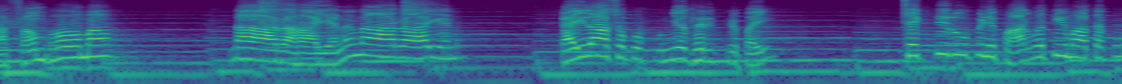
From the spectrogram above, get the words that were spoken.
అసంభవమా నారాయణ నారాయణ. కైలాసపు పుణ్యధరిత్రిపై శక్తి రూపిణి పార్వతీమాతకు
